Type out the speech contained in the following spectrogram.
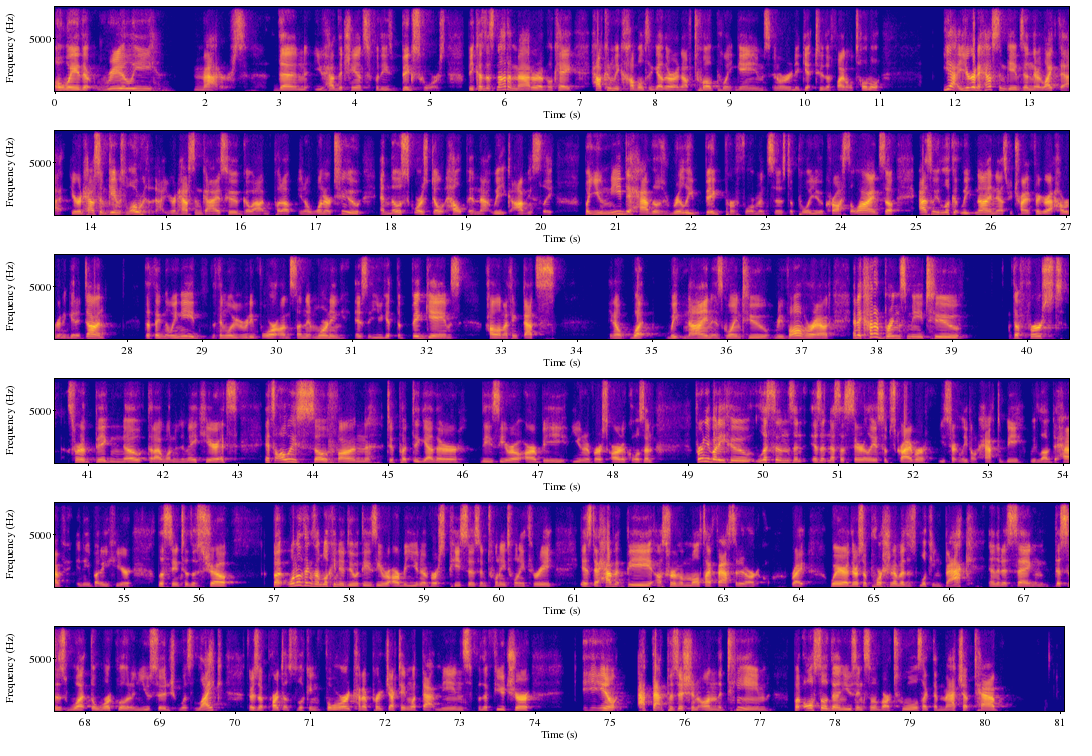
a way that really matters, then you have the chance for these big scores because it's not a matter of, okay, how can we cobble together enough 12 point games in order to get to the final total? Yeah, you're going to have some games in there like that. You're going to have some games lower than that. You're going to have some guys who go out and put up, you know, one or two, and those scores don't help in that week, obviously. But you need to have those really big performances to pull you across the line. So as we look at week nine, as we try and figure out how we're going to get it done, the thing that we need, the thing we'll be rooting for on Sunday morning is that you get the big games Colm. I think that's, you know, what week nine is going to revolve around. And it kind of brings me to the first sort of big note that I wanted to make here. It's it's always so fun to put together these zero RB universe articles. And for anybody who listens and isn't necessarily a subscriber, you certainly don't have to be. We love to have anybody here listening to the show. But one of the things I'm looking to do with these zero RB universe pieces in 2023 is to have it be a sort of a multifaceted article, right? Where there's a portion of it that's looking back and that is saying this is what the workload and usage was like. There's a part that's looking forward, kind of projecting what that means for the future, you know, at that position on the team, but also then using some of our tools like the matchup tab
